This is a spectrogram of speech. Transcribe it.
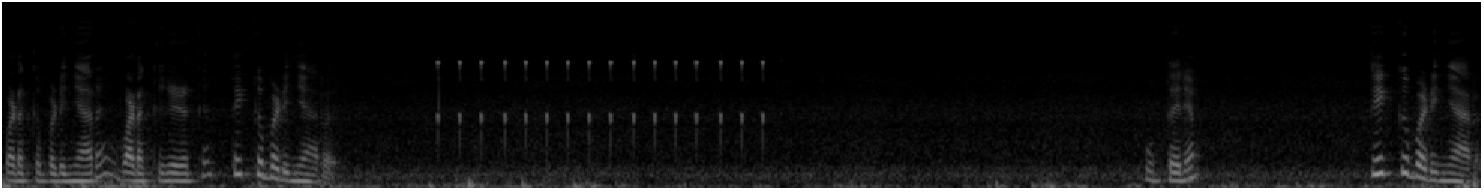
വടക്ക് പടിഞ്ഞാറ് വടക്ക് കിഴക്ക് തെക്ക് പടിഞ്ഞാറ്. ഉത്തരം തെക്ക് പടിഞ്ഞാറ്.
